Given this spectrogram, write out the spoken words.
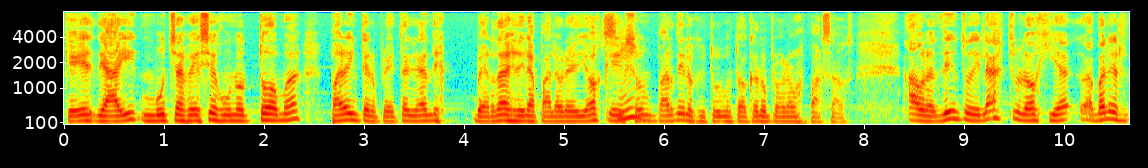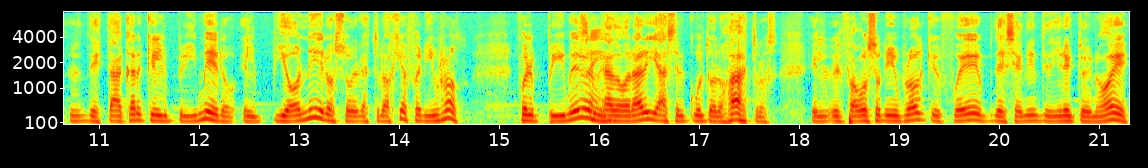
Que de ahí muchas veces uno toma para interpretar grandes verdades de la palabra de Dios que son parte de lo que estuvimos tocando en programas pasados. Ahora, dentro de la astrología, vale destacar que el primero, el pionero sobre la astrología fue Nimrod. Fue el primero en adorar y hacer culto a los astros. El, famoso Nimrod, que fue descendiente directo de Noé.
